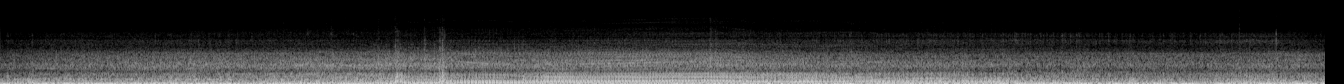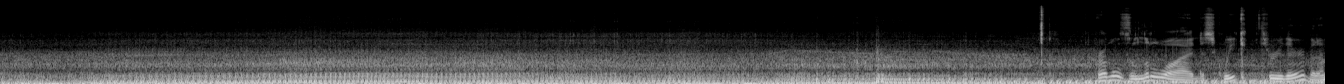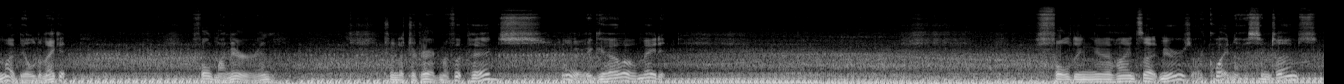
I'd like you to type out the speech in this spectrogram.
Rubble's a little wide to squeak through there, but I might be able to make it. Fold my mirror in. Try not to drag my foot pegs. There we go, made it. Folding uh, hindsight mirrors are quite nice sometimes.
